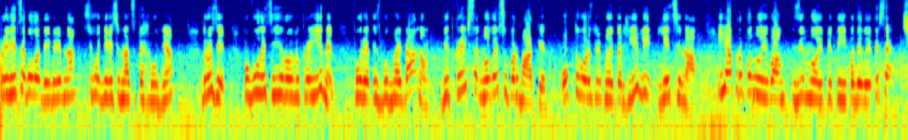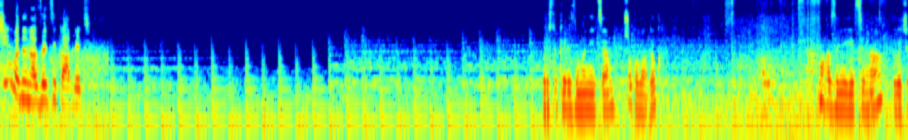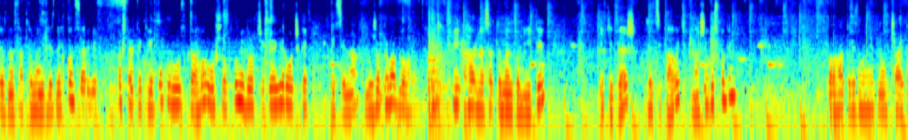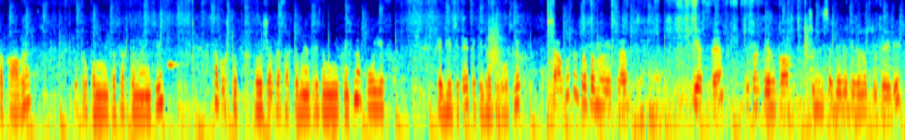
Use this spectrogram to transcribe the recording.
Привіт, це Володимирівна. Сьогодні 18 грудня. Друзі, по вулиці Героїв України поряд із Будмайданом відкрився новий супермаркет оптово-роздрібної торгівлі. Є ціна. І я пропоную вам зі мною піти і подивитися, чим вони нас зацікавлять. Ось таке різноманіття шоколадок. В магазині є ціна, величезний асортимент різних консервів, паштетики, кукурузка, горошок, помідорчики, огірочки. І ціна дуже приваблива. І гарний асортимент олійки, які теж зацікавить наших господинь. Багато різноманітного чаю та кави. Тут пропонують в асортименті. Також тут величезний асортимент різноманітних напоїв, як для дітей, так і для дорослих. Також тут пропонується Єсте, четвертинка 79,99,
